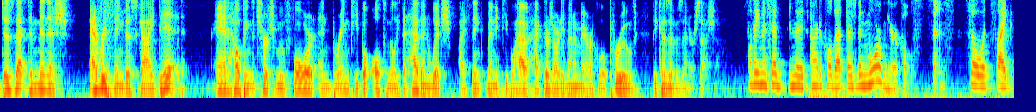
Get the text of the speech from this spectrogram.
Does that diminish everything this guy did? And helping the church move forward and bring people ultimately to heaven, which I think many people have. Heck, there's already been a miracle approved because of his intercession. Well, they even said in the article that there's been more miracles since. So it's like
